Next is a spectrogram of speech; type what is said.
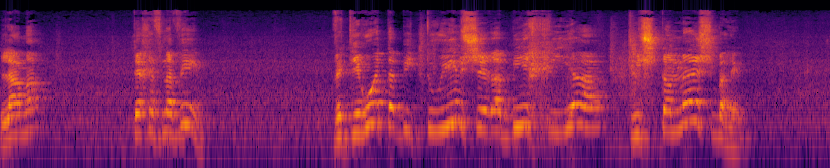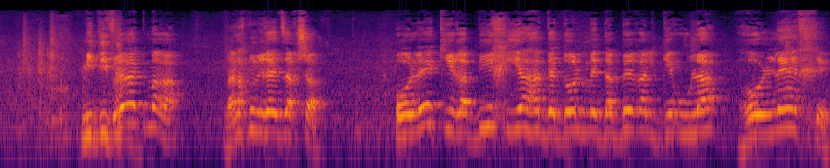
למה? תכף נבין. ותראו את הביטויים שרבי חייה משתמש בהם. מדברי הגמרא, ואנחנו נראה את זה עכשיו, עולה כי רבי חייה הגדול מדבר על גאולה הולכת,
